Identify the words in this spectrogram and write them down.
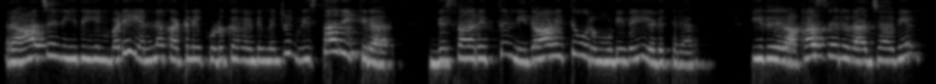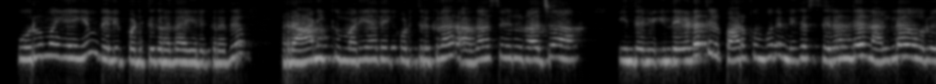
ராஜ நீதியின்படி என்ன கட்டளை கொடுக்க வேண்டும் என்று விசாரிக்கிறார். விசாரித்து நிதானித்து ஒரு முடிவை எடுக்கிறார். இது அகாஸ்வேரு ராஜாவின் பொறுமையையும் வெளிப்படுத்துகிறதா இருக்கிறது. ராணிக்கு மரியாதை கொடுத்திருக்கிறார். அகாசேரு ராஜா இந்த இந்த இடத்தில் பார்க்கும்போது மிக சிறந்த நல்ல ஒரு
